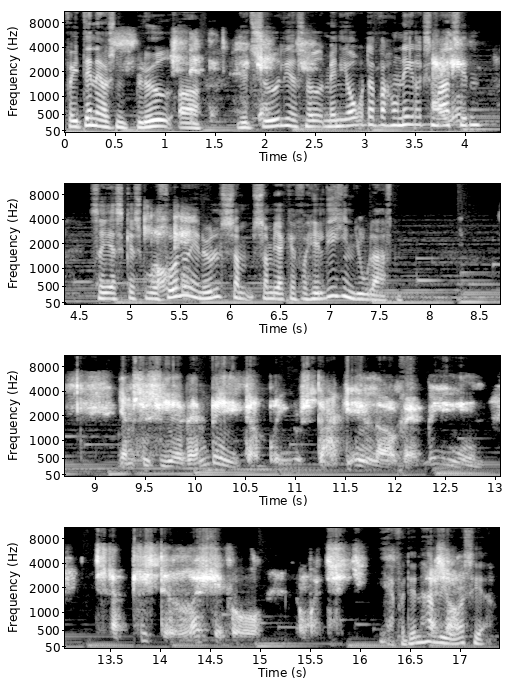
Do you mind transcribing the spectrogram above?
fordi den er jo sådan blød og lidt sødlig og sådan noget. Men i år, der var hun ikke så meget til den. Så jeg skal skulle have okay. fundet en øl, som, som jeg kan få hældt i hende juleaften. Jamen, så siger jeg, hvad med Gambrino Stak, eller hvad med en Trappiste på nummer 10? Ja, for den har altså, vi også her.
